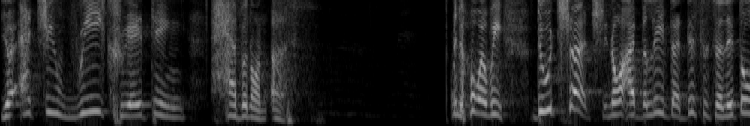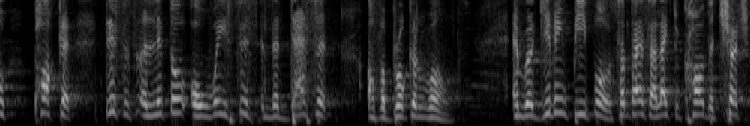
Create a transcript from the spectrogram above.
you're actually recreating heaven on earth. You know, when we do church, you know, I believe that this is a little pocket, this is a little oasis in the desert of a broken world. And we're giving people, sometimes I like to call the church,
